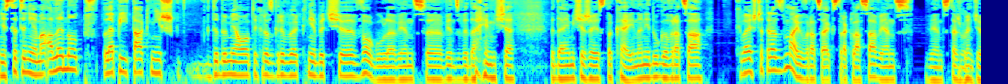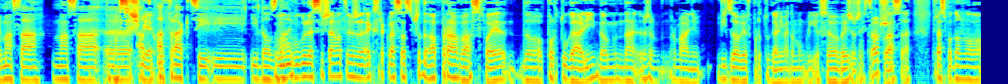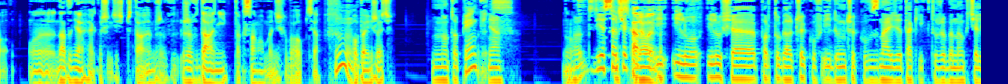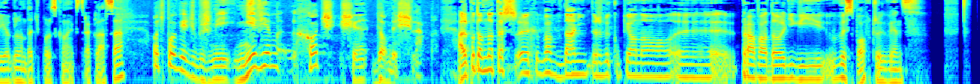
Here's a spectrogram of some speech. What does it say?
niestety nie ma, ale no pff, lepiej tak niż gdyby miało tych rozgrywek nie być e, w ogóle, więc, więc wydaje mi się, wydaje mi się, że jest okej. Okay. No niedługo wraca Chyba jeszcze teraz w maju wraca Ekstraklasa, więc, więc też no. będzie masa, masa, e, atrakcji i, i doznań. W, w, ogóle słyszałem o tym, że Ekstraklasa sprzedała prawa swoje do Portugalii, do, na, że normalnie widzowie w Portugalii będą mogli sobie obejrzeć Ekstraklasę. Teraz podobno e, na dniach jakoś gdzieś czytałem, że w, że w Danii tak samo będzie chyba opcja hmm. obejrzeć. No to pięknie. Więc... No, no, jestem ciekawy, ilu, ilu się Portugalczyków i Duńczyków znajdzie takich, którzy będą chcieli oglądać polską ekstraklasę. Odpowiedź brzmi: Nie wiem, choć się domyślam. Ale podobno też y, chyba w Danii też wykupiono y, prawa do Ligi Wyspowczych, więc,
